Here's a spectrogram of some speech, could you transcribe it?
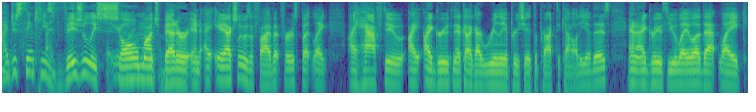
I just think he's visually so much better, and I, it actually was a five at first. But like, I have to. I, I agree with Nick. Like, I really appreciate the practicality of this, and I agree with you, Layla, that like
